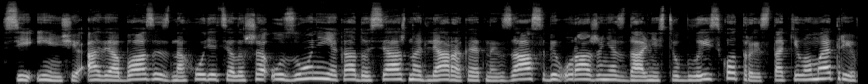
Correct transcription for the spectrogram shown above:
Всі інші авіабази знаходяться лише у зоні, яка досяжна для ракетних засобів ураження з дальністю близько 300 кілометрів.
